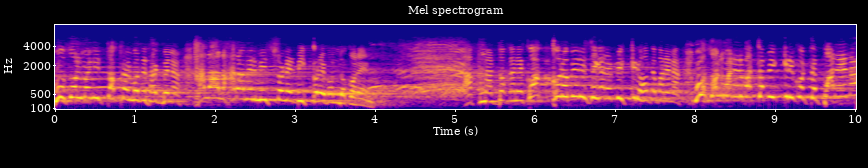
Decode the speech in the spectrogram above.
মুসলমানিত্ব আপনার মধ্যে থাকবে না, হালাল হারামের মিশ্রণের বিক্রয় বন্ধ করেন। আপনার দোকানে কখনো বিড়ি সিগারেট বিক্রি হতে পারে না। মুসলমানের বাচ্চা বিক্রি করতে পারে না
